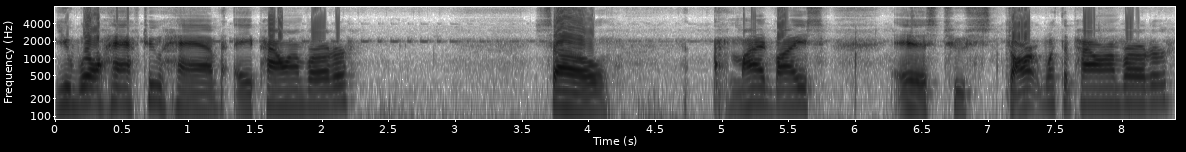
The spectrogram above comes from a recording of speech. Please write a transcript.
you will have to have a power inverter. So, my advice is to start with the power inverter.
